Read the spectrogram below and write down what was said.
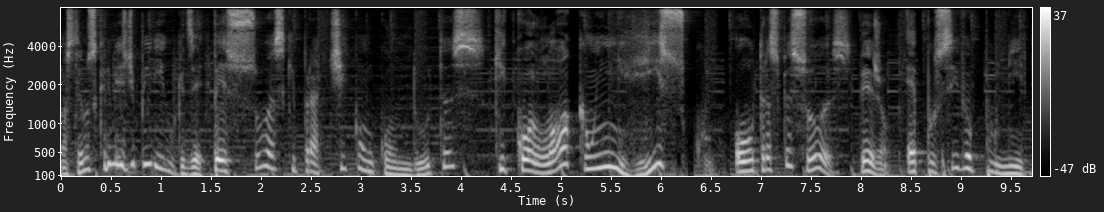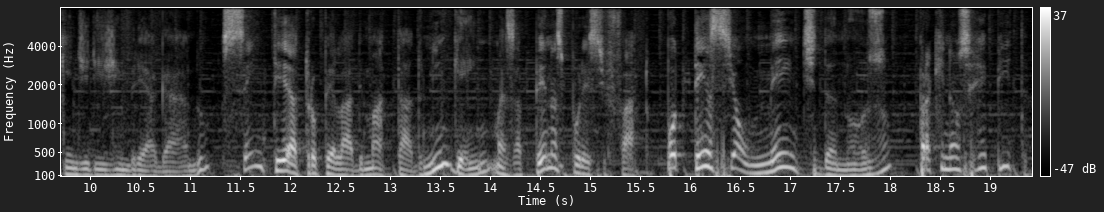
nós temos crimes de perigo, quer dizer, pessoas que praticam condutas que colocam em risco outras pessoas. Vejam, é possível punir quem dirige embriagado sem ter atropelado e matado ninguém, mas apenas por esse fato potencialmente danoso para que não se repita.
